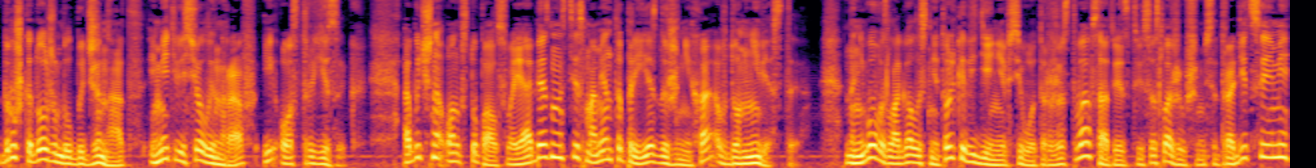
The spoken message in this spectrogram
Дружка должен был быть женат, иметь веселый нрав и острый язык. Обычно он вступал в свои обязанности с момента приезда жениха в дом невесты. На него возлагалось не только ведение всего торжества в соответствии со сложившимися традициями,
